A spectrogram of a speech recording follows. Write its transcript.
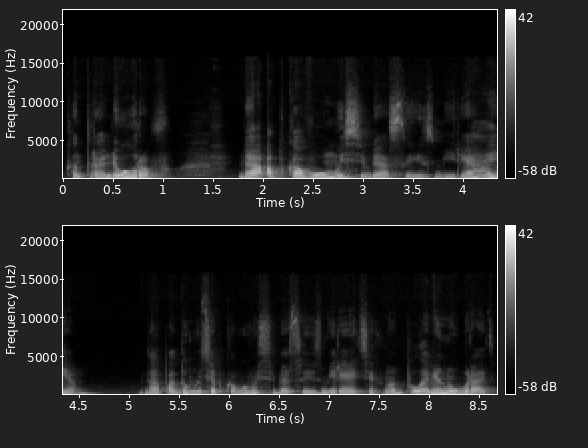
контролеров, да, об кого мы себя соизмеряем, да, подумайте, об кого вы себя соизмеряете. Их надо половину убрать.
